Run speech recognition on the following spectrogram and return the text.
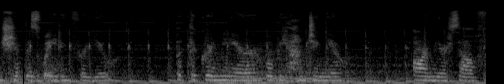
Ship is waiting for you, but the Grineer will be hunting you. Arm yourself.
